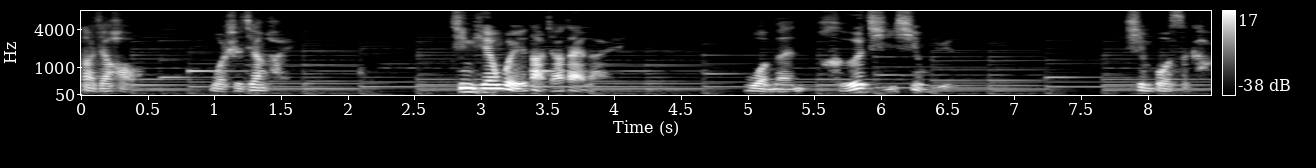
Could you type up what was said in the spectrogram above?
大家好，我是江海。今天为大家带来《我们何其幸运》。辛波斯卡，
